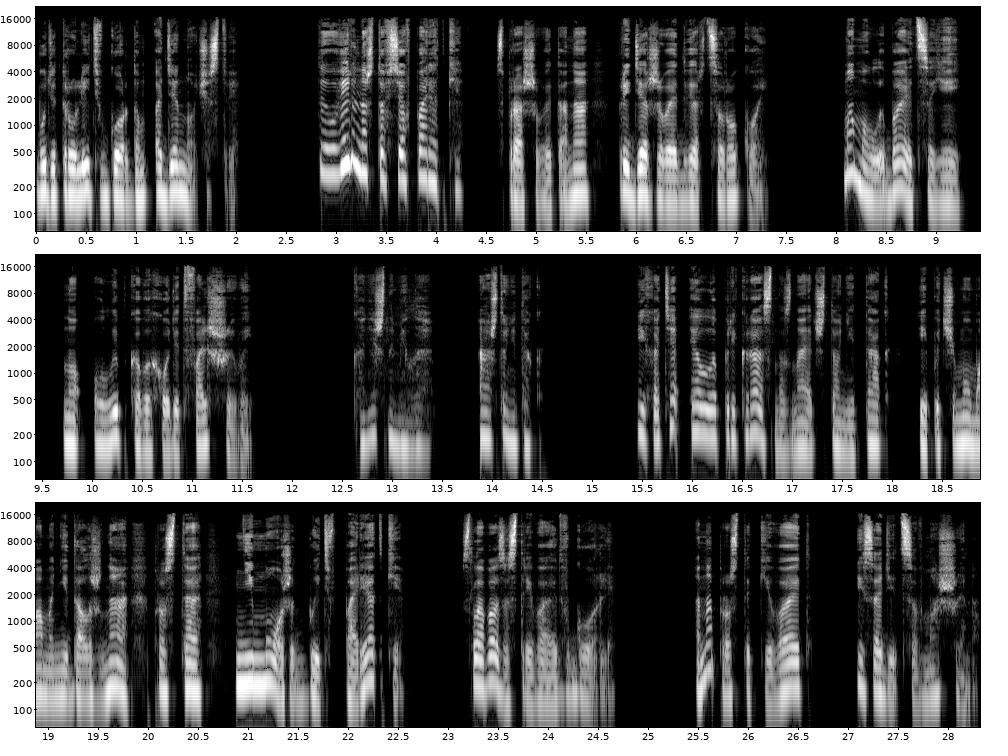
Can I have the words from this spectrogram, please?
будет рулить в гордом одиночестве. «Ты уверена, что все в порядке?» — спрашивает она, придерживая дверцу рукой. Мама улыбается ей, но улыбка выходит фальшивой. «Конечно, милая. А что не так?» И хотя Элла прекрасно знает, что не так, и почему мама не должна, просто не может быть в порядке, слова застревают в горле. Она просто кивает и садится в машину.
